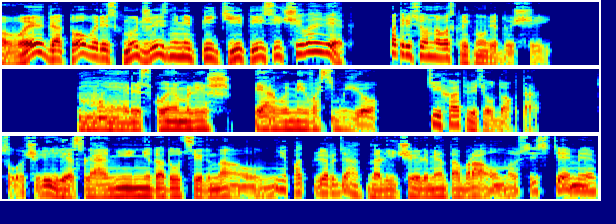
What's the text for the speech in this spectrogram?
«Вы готовы рискнуть жизнями пяти тысяч человек?» — потрясенно воскликнул ведущий. «Мы рискуем лишь первыми восьмью», — тихо ответил доктор. «В случае, если они не дадут сигнал, не подтвердят наличие элемента Брауна в системе,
